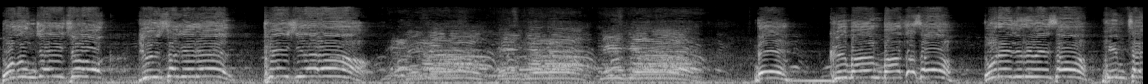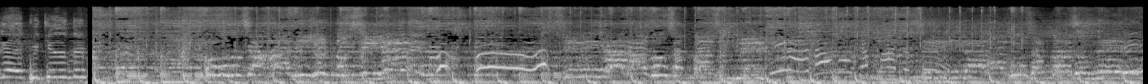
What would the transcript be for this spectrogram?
노동자의 적 윤석열은 퇴진하라. 네, 들으면서 힘차게 빛기는 들. 부자 자빠졌네 자빠졌네.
